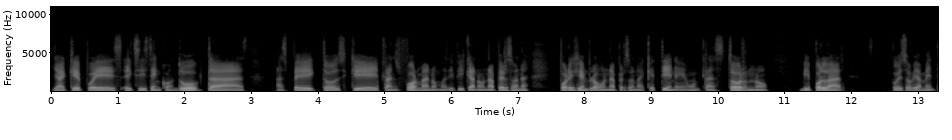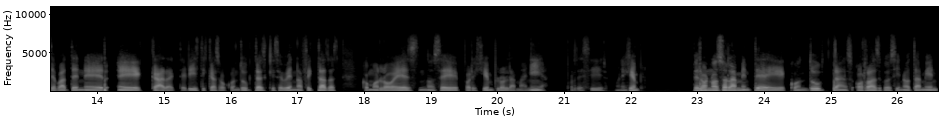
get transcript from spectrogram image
ya que pues existen conductas, aspectos que transforman o modifican a una persona. Por ejemplo, una persona que tiene un trastorno bipolar, pues obviamente va a tener eh, características o conductas que se ven afectadas, como lo es, no sé, por ejemplo, la manía, por decir un ejemplo. Pero no solamente eh, conductas o rasgos, sino también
